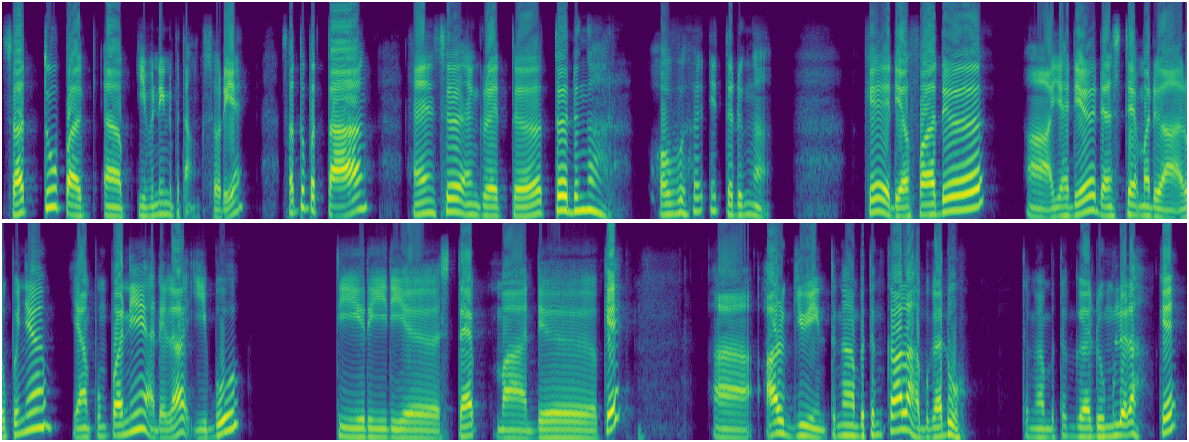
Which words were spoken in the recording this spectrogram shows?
Satu pagi, uh, evening ni petang. Sorry eh. Satu petang, Hansel and Gretel terdengar. Overheard ni terdengar. Okay, dia father, ha, ayah dia dan stepmother. Ha, rupanya yang perempuan ni adalah ibu tiri dia, stepmother. Okay. Ha, arguing, tengah bertengkar lah, bergaduh. Tengah bergaduh mulut lah. Okay.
